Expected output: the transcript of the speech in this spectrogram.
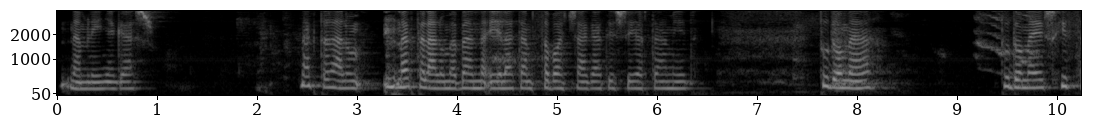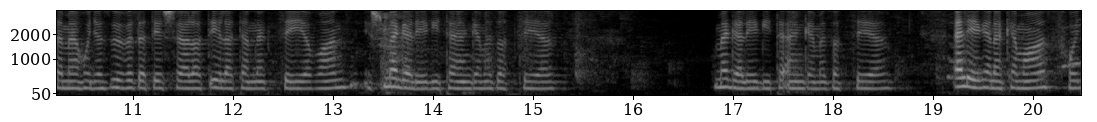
nem lényeges? Megtalálom, megtalálom-e benne életem szabadságát és értelmét? Tudom-e, tudom-e és hiszem-e, hogy az ő vezetése alatt életemnek célja van, és megelégít engem ez a cél? Megelégít engem ez a cél? Elége nekem az, hogy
